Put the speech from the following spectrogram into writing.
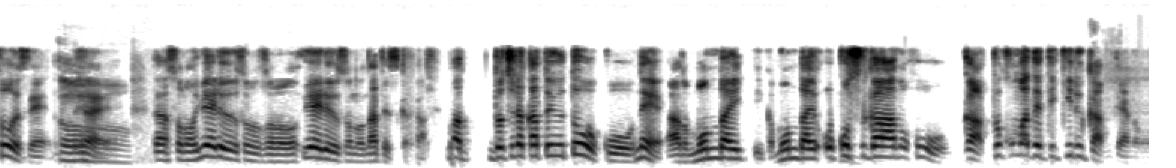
そうですね。うんはいだからその、いわゆる、その、その、いわゆる、その、なんていうんですか。まあ、どちらかというと、こうね、あの、問題っていうか、問題を起こす側の方が、どこまでできるかみたいなの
